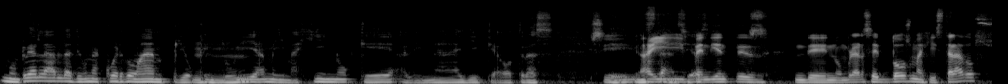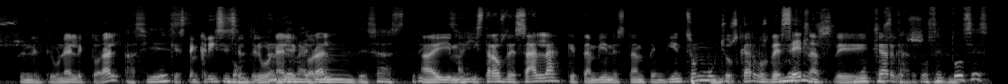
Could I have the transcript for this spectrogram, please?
Monreal habla de un acuerdo amplio que incluía, me imagino, que al INAI y que a otras. Sí, eh, hay pendientes de nombrarse dos magistrados en el Tribunal Electoral. Así es. Que está en crisis el Tribunal Electoral. Hay un desastre. Hay sí, magistrados de sala que también están pendientes. Son muchos cargos, decenas muchos, de muchos cargos. Entonces,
